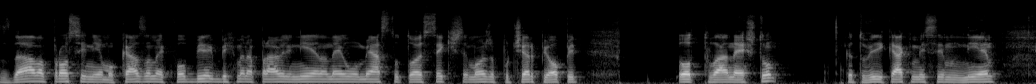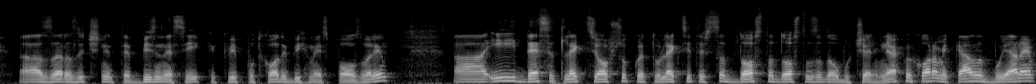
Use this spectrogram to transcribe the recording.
задава въпроси, ние му казваме какво бихме направили ние на негово място, т.е. всеки ще може да почерпи опит от това нещо, като види как мислим ние а, за различните бизнеси, какви подходи бихме използвали. А, и 10 лекции общо, като лекциите ще са доста, доста задълбочени. Някои хора ми казват, Бояне,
